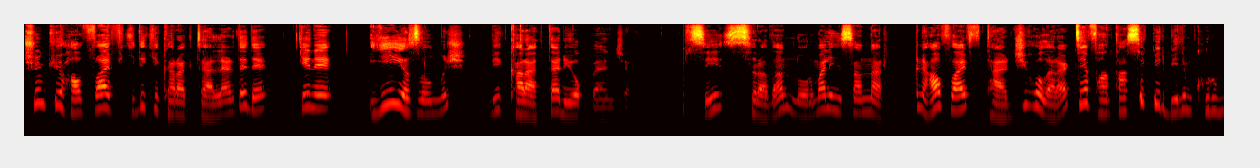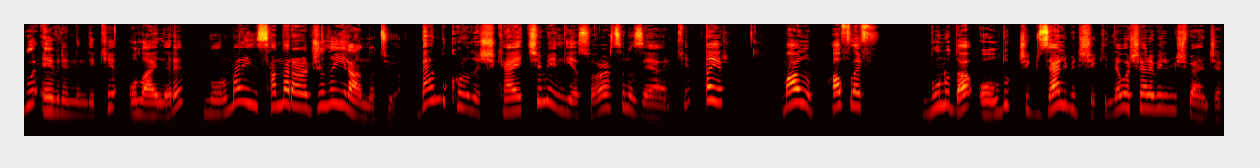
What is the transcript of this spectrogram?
Çünkü Half-Life 2'deki karakterlerde de gene iyi yazılmış bir karakter yok bence. Hepsi sıradan normal insanlar. Yani Half-Life tercih olarak size fantastik bir bilim kurgu evrenindeki olayları normal insanlar aracılığıyla anlatıyor. Ben bu konuda şikayetçi miyim diye sorarsanız eğer ki hayır. Malum Half-Life bunu da oldukça güzel bir şekilde başarabilmiş bence.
